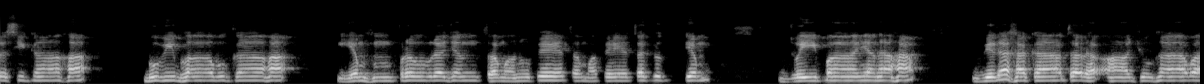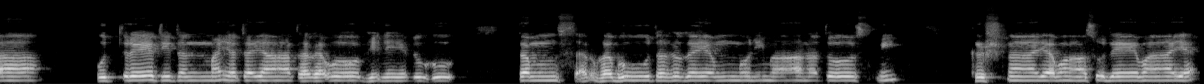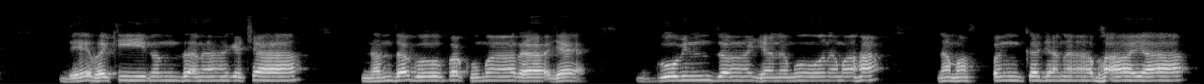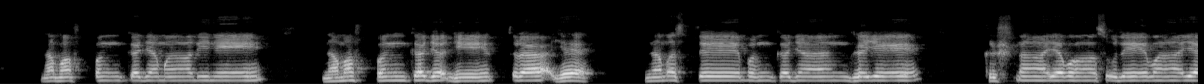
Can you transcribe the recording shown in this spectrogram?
भुवि भावुकाः यं प्रव्रजन्तमनुपेतमपेतकृत्यं, द्वैपायनः, विरहकातर आजुहावा, पुत्रेति तन्मयतया तरवोऽभिनेदुः तं सर्वभूतहृदयं मुनिमानतोऽस्मि। कृष्णाय वासुदेवाय देवकीनन्दनाय च नन्दगोपकुमाराय गोविन्दाय नमो नमः नमः पङ्कजनाभाय नमः पङ्कजमालिने नमः पङ्कजनेत्राय नमस्ते पङ्कजाङ्घ्रये कृष्णाय वासुदेवाय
